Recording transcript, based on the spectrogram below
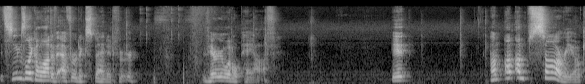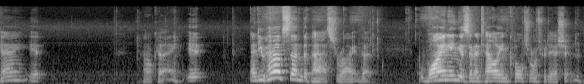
It seems like a lot of effort expended for very little payoff. It... I'm, I'm, I'm sorry, okay? It... Okay. It, and you have said in the past, right, that whining is an Italian cultural tradition,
